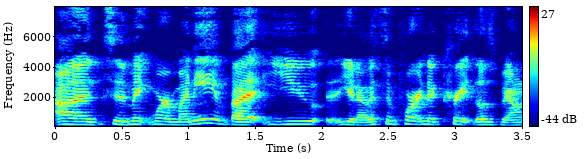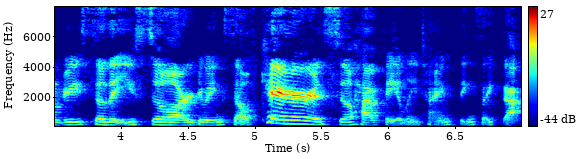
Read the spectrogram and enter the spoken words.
uh, to make more money, but you, you know, it's important to create those boundaries so that you still are doing self care and still have family time, things like that.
